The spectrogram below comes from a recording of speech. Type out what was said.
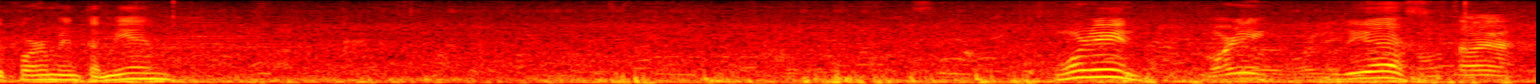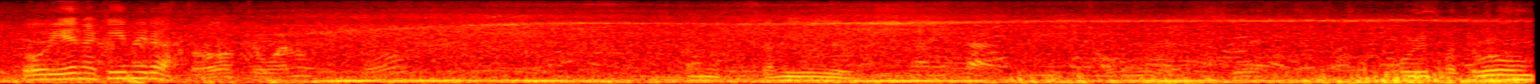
Department también. Morning. Morning. Buenos días. ¿Cómo está? oiga? ¿Todo bien aquí, mira? Todo, qué bueno. Nuestros amigos de Border Patrol.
